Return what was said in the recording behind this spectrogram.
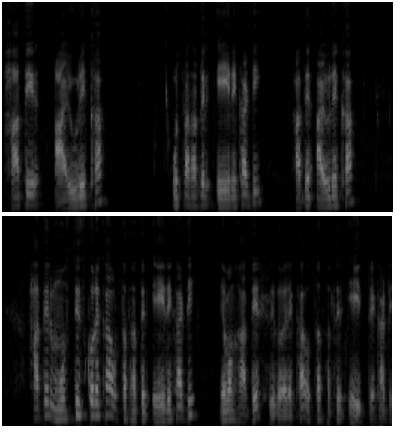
হাতের আয়ুরেখা অর্থাৎ হাতের এই রেখাটি, হাতের আয়ুরেখা হাতের মস্তিষ্ক রেখা অর্থাৎ হাতের এই রেখাটি এবং হাতের হৃদয় রেখা অর্থাৎ হাতের এই রেখাটি।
